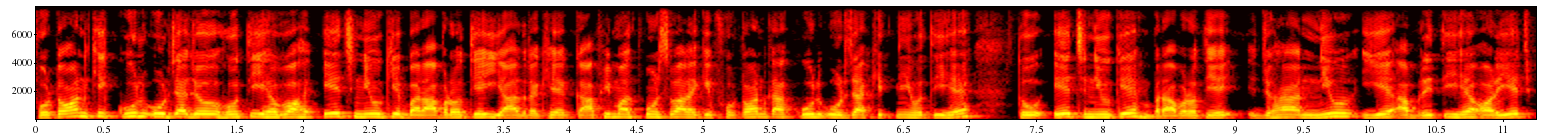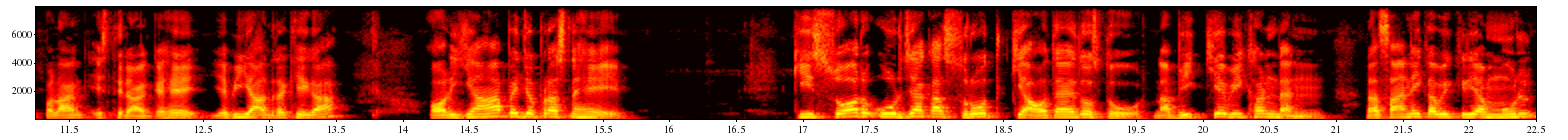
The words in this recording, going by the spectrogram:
फोटोन की कुल ऊर्जा जो होती है वह एच न्यू के बराबर होती है। याद रखिए, काफ़ी महत्वपूर्ण सवाल है कि फोटोन का कुल ऊर्जा कितनी होती है तो एच न्यू के बराबर होती है। जो है न्यू ये आवृत्ति है और एच प्लांक स्थिरांक है, ये भी याद रखिएगा। और यहाँ पे जो प्रश्न है कि सौर ऊर्जा का स्रोत क्या होता है दोस्तों? नाभिकीय विखंडन, रासायनिक अभिक्रिया मूल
